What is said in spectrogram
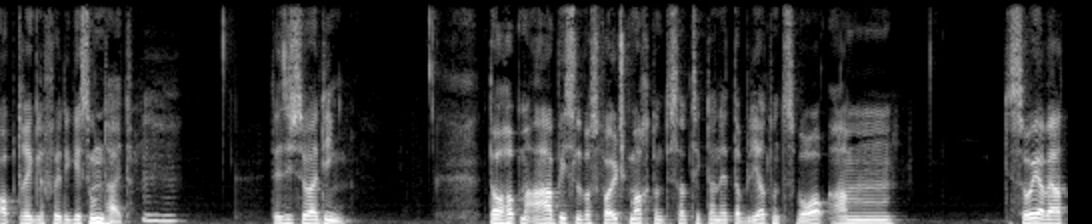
abträglich für die Gesundheit. Mhm. Das ist so ein Ding da hat man auch ein bisschen was falsch gemacht und das hat sich dann etabliert. Und zwar, ähm, die Soja wird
